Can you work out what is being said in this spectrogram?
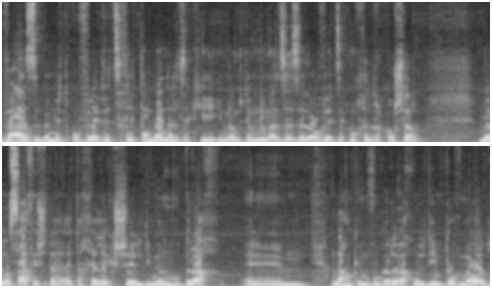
ואז זה באמת עובד, וצריך להתאמן על זה, כי אם לא מתאמנים על זה, זה לא עובד, זה כמו חדר כושר. בנוסף, יש את החלק של דמיון מודרך. אמ, אנחנו כמבוגרים, אנחנו יודעים טוב מאוד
